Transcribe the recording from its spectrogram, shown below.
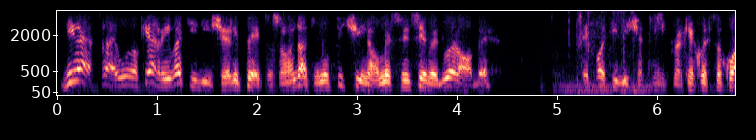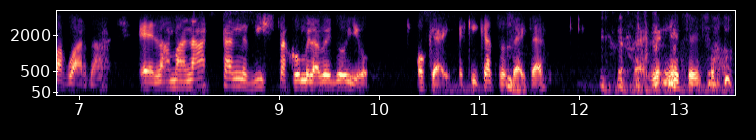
Diverso è uno che arriva e ti dice, ripeto, sono andato in officina, ho messo insieme due robe e poi ti dice, sì, perché questo qua, guarda, è la Manhattan vista come la vedo io. Ok, e chi cazzo sei te? eh, nel senso,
